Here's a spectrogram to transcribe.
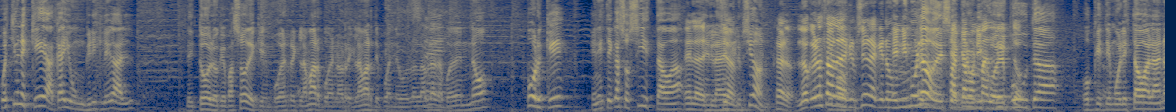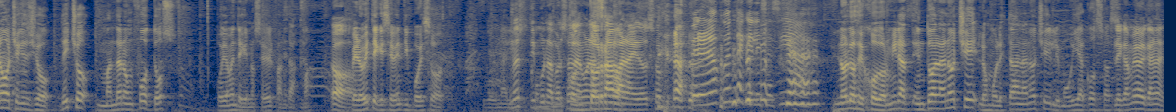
cuestión es que acá hay un gris legal de todo lo que pasó, de que podés reclamar, podés no reclamar, te pueden devolver la plata, pueden no. Porque en este caso sí estaba En la descripción. descripción. Claro. Lo que no estaba en la descripción era que era un. En ningún lado decía que era un hijo de puta o que te molestaba a la noche, qué sé yo. De hecho, mandaron fotos. Obviamente que no se ve el fantasma. Oh. Pero viste que se ven tipo esos. una- No es tipo un una persona con una contorno. sábana y dos ojos. Pero no cuenta que les hacía. No los dejó dormir a- en toda la noche, los molestaba en la noche y le movía cosas. Le cambiaba el canal.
